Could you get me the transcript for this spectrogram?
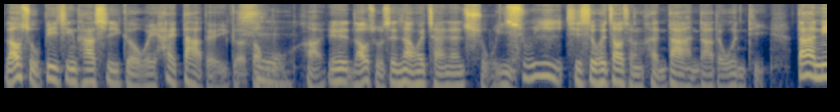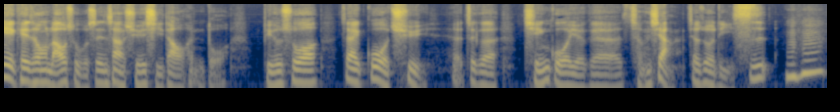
老鼠毕竟它是一个危害大的一个动物哈、啊，因为老鼠身上会传染鼠疫，鼠疫其实会造成很大很大的问题。当然，你也可以从老鼠身上学习到很多，比如说在过去。呃这个秦国有个丞相叫做李斯，嗯哼，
